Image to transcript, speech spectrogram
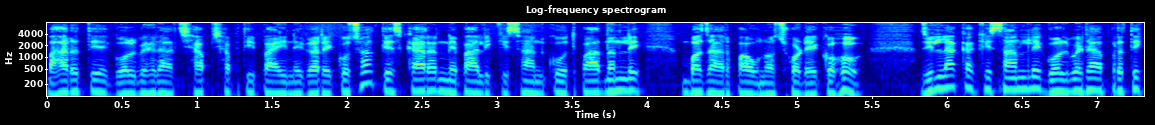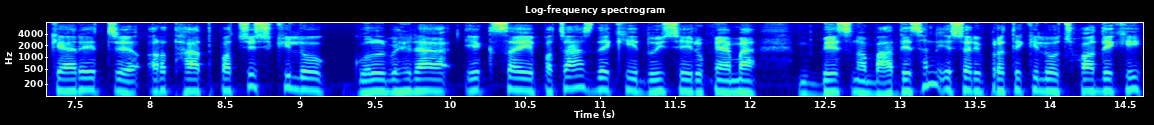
भारतीय गोलभेडा छ्यापछ्याप्ती पाइने गरेको छ। त्यसकारण नेपाली किसानको उत्पादनले बजार पाउन छोडेको हो। जिल्लाका किसानले गोलभेडा प्रति क्यारेट अर्थात् पच्चिस किलो गोलभेडा एक सय पचासदेखि दुई सय रुपियाँमा बेच्न बाध्य छन् यसरी प्रति किलो छदेखि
